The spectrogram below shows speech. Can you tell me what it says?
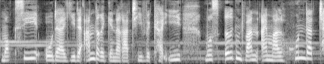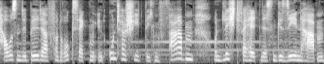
Moxie oder jede andere generative KI muss irgendwann einmal hunderttausende Bilder von Rucksäcken in unterschiedlichen Farben und Lichtverhältnissen gesehen haben,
